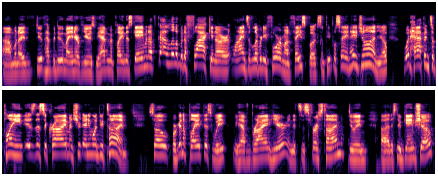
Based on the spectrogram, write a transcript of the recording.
Um, when I do have been doing my interviews, we haven't been playing this game, and I've got a little bit of flack in our Lions of Liberty forum on Facebook. Some people saying, "Hey, John, you know what happened to playing? Is this a crime? And should anyone do time?" So we're gonna play it this week. We have Brian here, and it's his first time doing uh, this new game show.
